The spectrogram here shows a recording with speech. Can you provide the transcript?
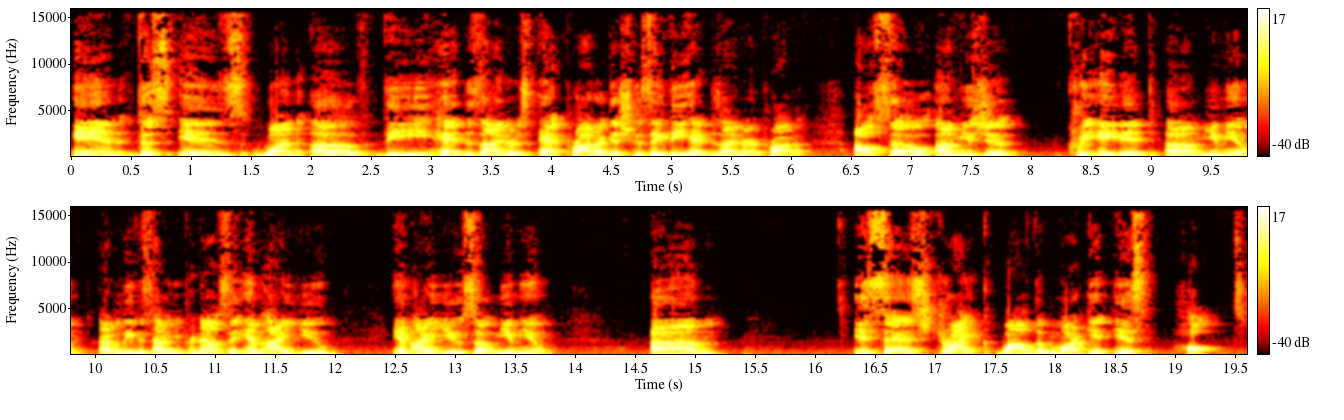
And this is one of the head designers at Prada. I guess you could say the head designer at Prada. Also, um, created um, Miu Miu, I believe is how you pronounce it. M I U. M I U. So Miu Miu. Um, it says strike while the market is hot.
